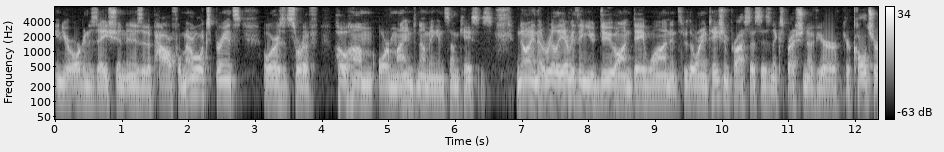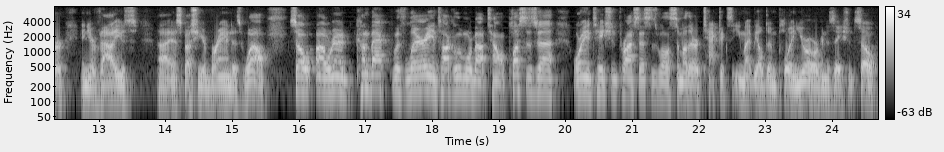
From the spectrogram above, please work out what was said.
in your organization, and is it a powerful, memorable experience, or is it sort of ho hum or mind numbing in some cases. Knowing that really everything you do on day one and through the orientation process is an expression of your, your culture and your values. Uh, and especially your brand as well. So uh, we're going to come back with Larry and talk a little more about Talent Plus's uh, orientation process, as well as some other tactics that you might be able to employ in your organization. So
